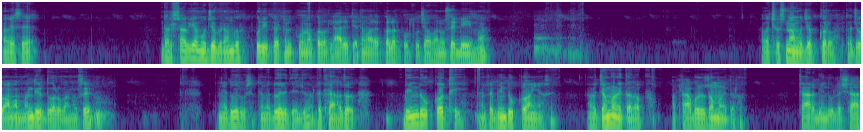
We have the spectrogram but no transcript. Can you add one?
હવે છે દર્શાવ્યા મુજબ રંગ પૂરી પેટર્ન પૂર્ણ કરો. એટલે આ રીતે તમારે કલર પૂરતું જવાનું છે બેમાં હવે સૂચના મુજબ કરો. તો જો આમાં મંદિર દોરવાનું છે. મેં દોર્યું છે. તમે દોરી દેજો. એટલે ખ્યાલ જો બિંદુ કથી એટલે બિંદુ ક અહીંયા છે. હવે જમણી તરફ, એટલે આ બાજુ જમણી તરફ. ચાર બિંદુ, એટલે ચાર,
